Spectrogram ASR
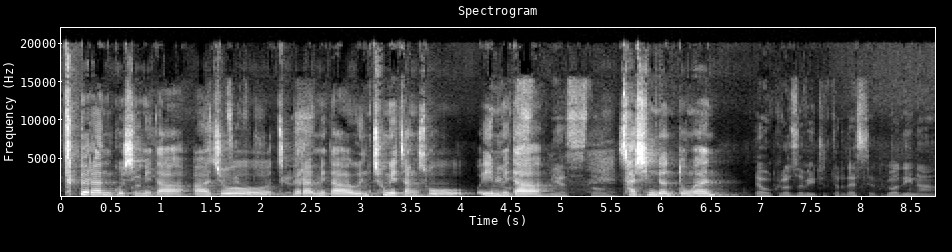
특별한 곳입니다. 아주 특별합니다. 은총의 장소입니다. 40년 동안 Evo kroz ovih 40 godina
